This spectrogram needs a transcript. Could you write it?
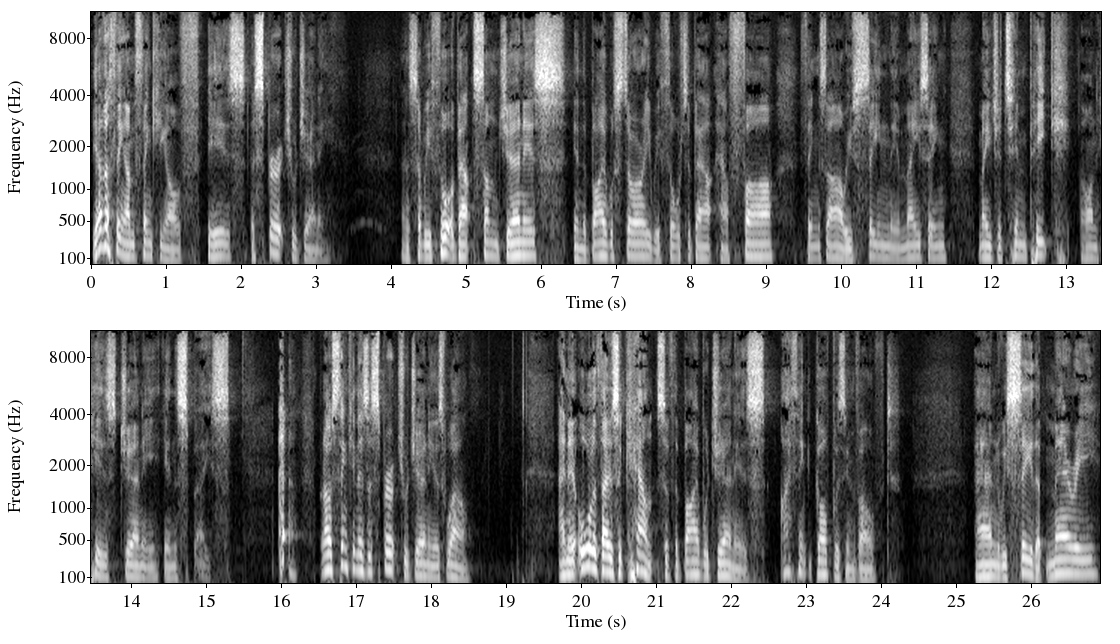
the other thing I'm thinking of is a spiritual journey. And so we thought about some journeys in the Bible story. We've thought about how far things are. We've seen the amazing Major Tim Peake on his journey in space. but I was thinking there's a spiritual journey as well. And in all of those accounts of the Bible journeys, I think God was involved. And we see that Mary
